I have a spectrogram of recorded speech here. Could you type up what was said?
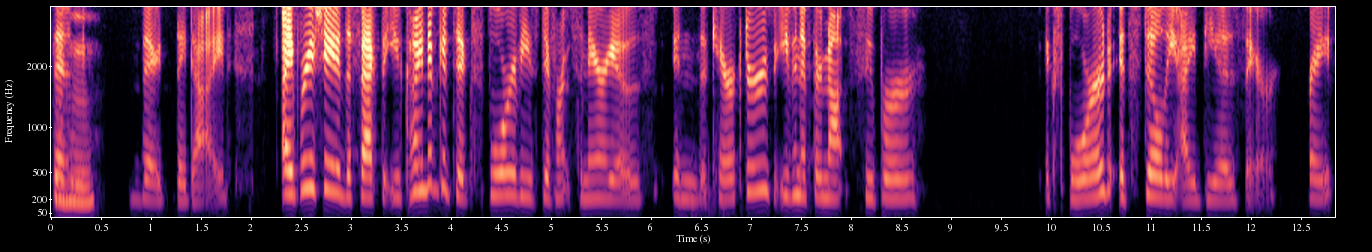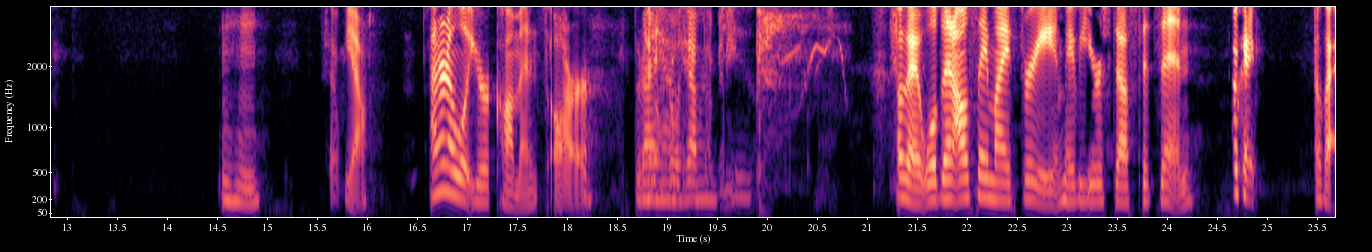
than Mhm. they they died i appreciated the fact that you kind of get to explore these different scenarios in the characters even if they're not super explored it's still the idea is there right Mhm. so Yeah. I don't know what your comments are, but I I, don't really have that many. Okay, well then I'll say my three, and maybe your stuff fits in. okay Okay.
